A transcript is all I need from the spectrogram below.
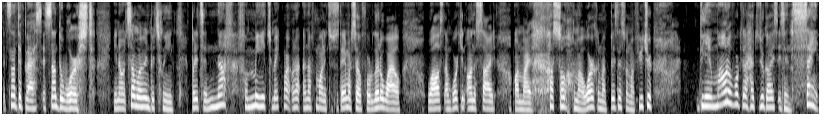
It's not the best. It's not the worst. You know, it's somewhere in between. But it's enough for me to make my uh, enough money to sustain myself for a little while, whilst I'm working on the side on my hustle, on my work, on my business, on my future. The amount of work that I have to do, guys, is insane.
